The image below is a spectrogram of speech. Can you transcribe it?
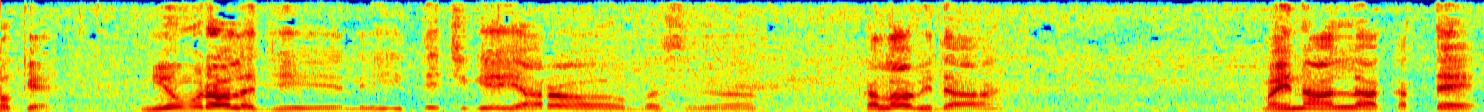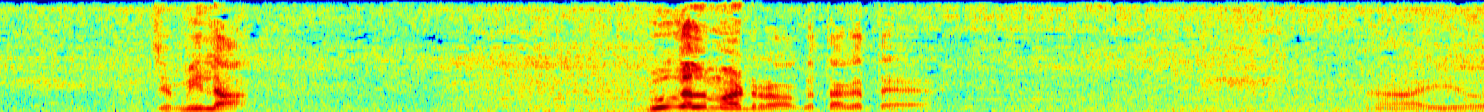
ಓಕೆ. ನ್ಯೂಮರಾಲಜಿಯಲ್ಲಿ ಇತ್ತೀಚೆಗೆ ಯಾರೋ ಒಬ್ಬ ಕಲಾವಿದ, ಮೈನಾ ಅಲ್ಲ, ಕತ್ತೆ, ಜಮೀಲಾ, ಗೂಗಲ್ ಮಾಡ್ರೋ, ಗೊತ್ತಾಗತ್ತೆ? ಅಯ್ಯೋ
